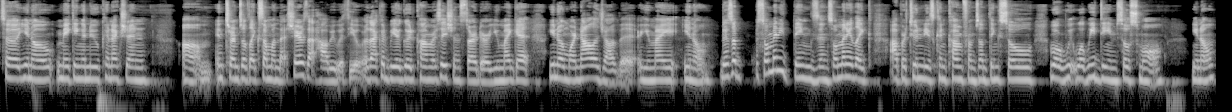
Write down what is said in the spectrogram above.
to, you know, making a new connection um, in terms of like someone that shares that hobby with you, or that could be a good conversation starter. You might get, you know, more knowledge of it, or you might, you know, there's a so many things and so many like opportunities can come from something so well, we, what we deem so small, you know.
